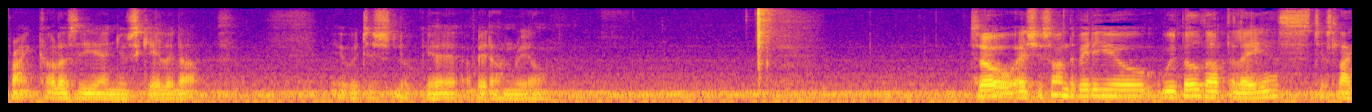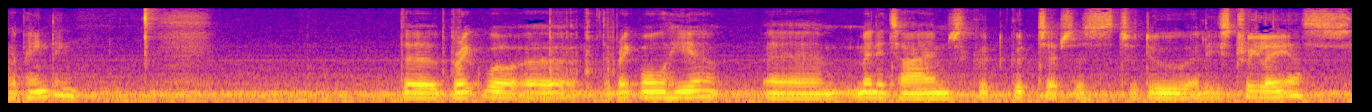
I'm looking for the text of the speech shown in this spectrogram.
bright colors here and you scale it up, it would just look uh, a bit unreal. So as you saw in the video, we build up the layers just like a painting. The brick wall, uh, the brick wall here, um, many times good good tips is to do at least three layers.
